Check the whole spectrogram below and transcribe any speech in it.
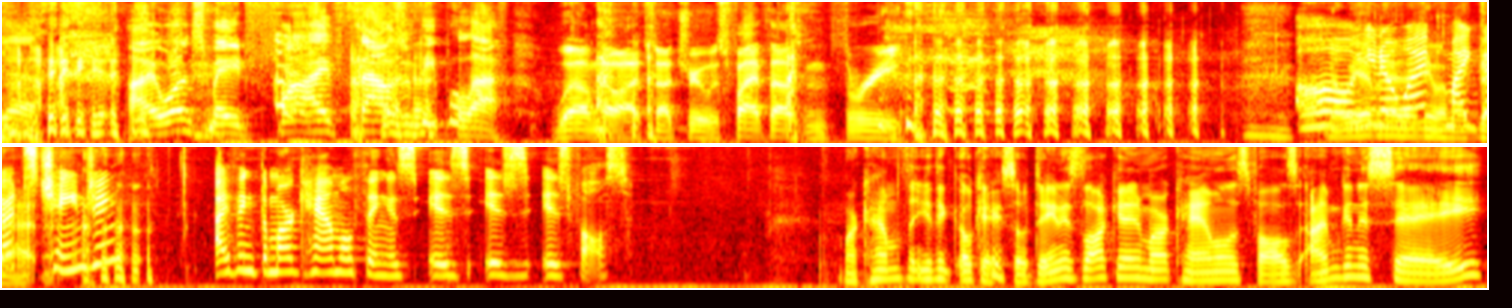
Yeah. I once made five thousand people laugh. Well, no, that's not true. It was five thousand three. Oh, we you know what? My like gut's that. changing. I think the Mark Hamill thing is is is is false. Mark Hamilton, you think? Okay, so Dana's locking in Mark Hamill is false. I'm gonna say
